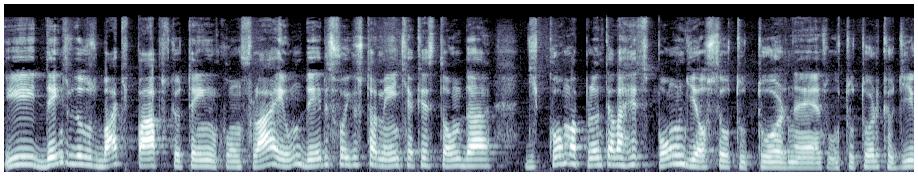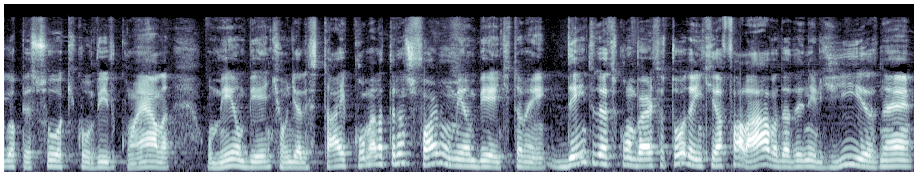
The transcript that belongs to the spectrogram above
E dentro dos bate-papos que eu tenho com o Fly, um deles foi justamente a questão da, de como a planta ela responde ao seu tutor, né? O tutor que eu digo, a pessoa que convive com ela, o meio ambiente onde ela está e como ela transforma o meio ambiente também. Dentro dessa conversa toda, a gente já falava das energias, né?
